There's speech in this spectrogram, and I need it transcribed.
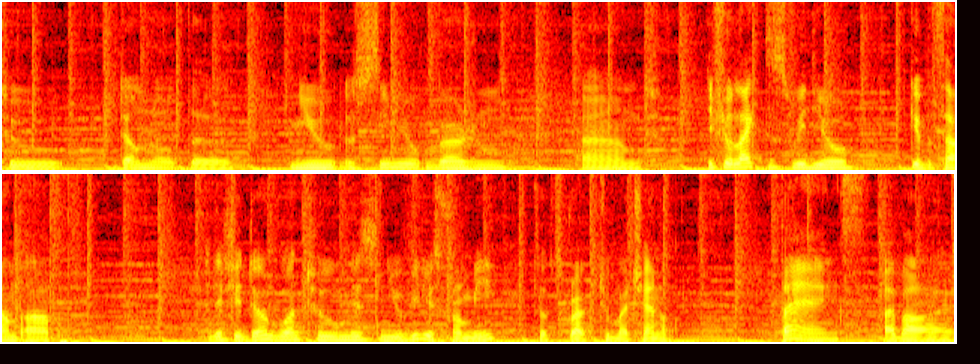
to download the new Cemu version and if you like this video give a thumb up and if you don't want to miss new videos from me, subscribe to my channel. Thanks, bye bye.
